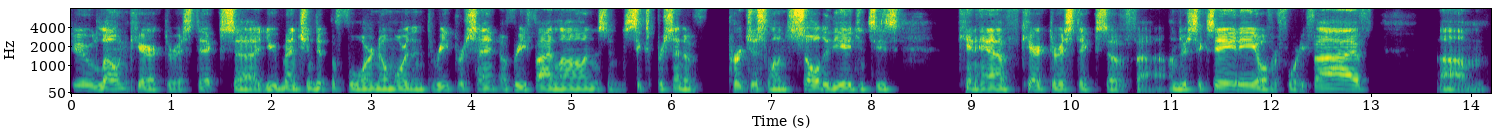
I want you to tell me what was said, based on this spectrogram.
To loan characteristics, uh, you mentioned it before. No more than three percent of refi loans and six percent of purchase loans sold to the agencies can have characteristics of uh, under 680, over 45, um,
